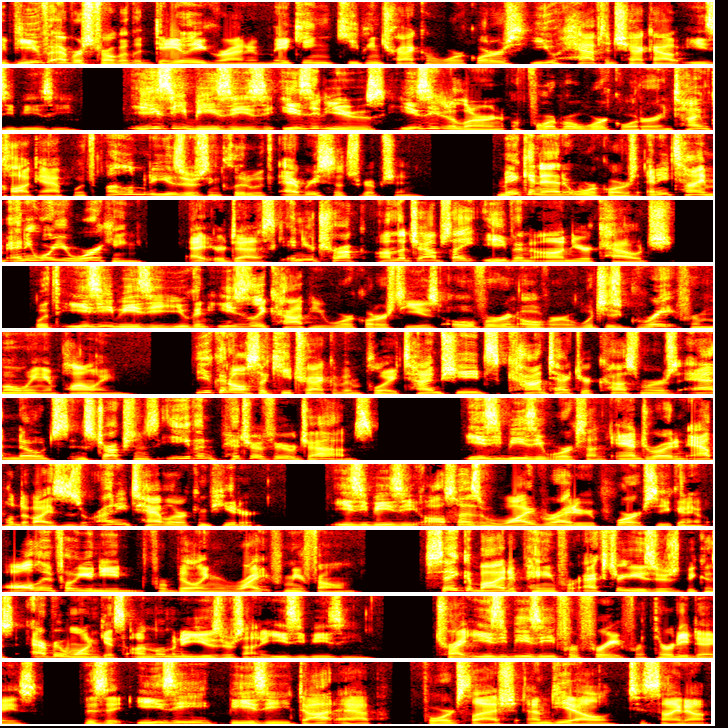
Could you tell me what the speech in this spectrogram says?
If you've ever struggled with the daily grind of making and keeping track of work orders, you have to check out EasyBeasy. EasyBeasy's easy to use, easy to learn, affordable work order and time clock app with unlimited users included with every subscription. Make and edit work orders anytime, anywhere you're working, at your desk, in your truck, on the job site, even on your couch. With EasyBeasy, you can easily copy work orders to use over and over, which is great for mowing and plowing. You can also keep track of employee timesheets, contact your customers, add notes, instructions, even pictures of your jobs. EasyBeasy works on Android and Apple devices or any tablet or computer. EasyBeasy also has a wide variety of reports so you can have all the info you need for billing right from your phone. Say goodbye to paying for extra users because everyone gets unlimited users on EasyBeasy. Try EasyBeasy for free for 30 days. Visit easybeasy.app forward slash MDL to sign up.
